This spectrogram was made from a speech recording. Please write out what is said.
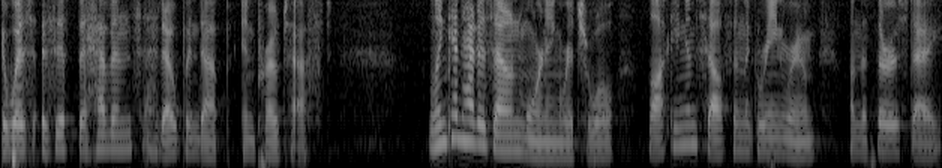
It was as if the heavens had opened up in protest. Lincoln had his own mourning ritual, locking himself in the green room on the Thursday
